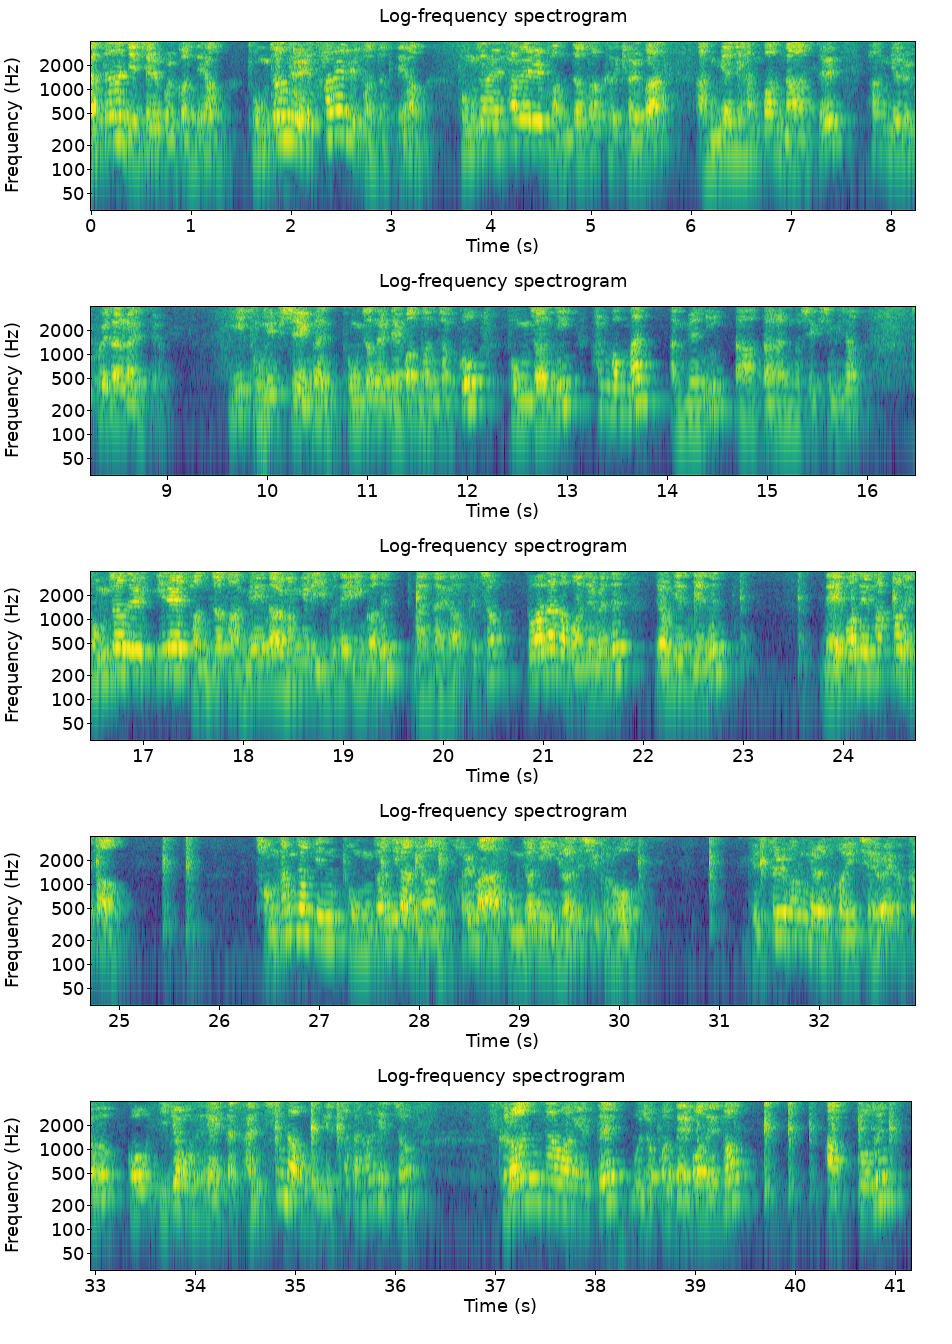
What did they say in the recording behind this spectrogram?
간단한 예시를 볼 건데요. 동전을 사회를 던졌대요. 동전을 사회를 던져서 그 결과 앞면이 한 번 나왔을 확률을 구해달라 했어요. 이 독립시행은 동전을 네 번 던졌고 동전이 한 번만 앞면이 나왔다라는 것이 핵심이죠. 동전을 1에 던져서 앞면이 나올 확률이 2분의 1인 거는 맞아요. 그쵸? 또 하나가 뭐냐면은 여기는 얘는 네 번의 사건에서 정상적인 동전이라면 설마 동전이 이런 식으로 이렇게 쓸 확률은 거의 제로에 가까웠고 이 경우는 그냥 일단 안 친다고 게 타당하겠죠. 그런 상황일 때 무조건 네 번에서 앞도는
